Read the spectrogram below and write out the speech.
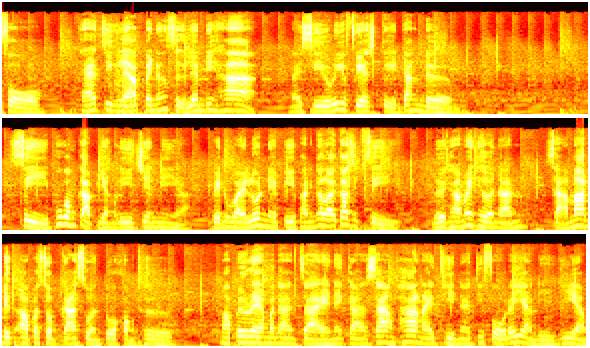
1994 แท้จริงแล้วเป็นหนังสือเล่มที่ 5 ในซีรีส์ Fear Street ดั้งเดิม 4. ผู้กำกับอย่างลีเจเนียเป็นวัยรุ่นในปี 1994 เลยทำให้เธอนั้นสามารถดึงเอาประสบการณ์ส่วนตัวของเธอ มาเป็นแรงบันดาลใจในการสร้างภาค1994ได้อย่างดีเยี่ยม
